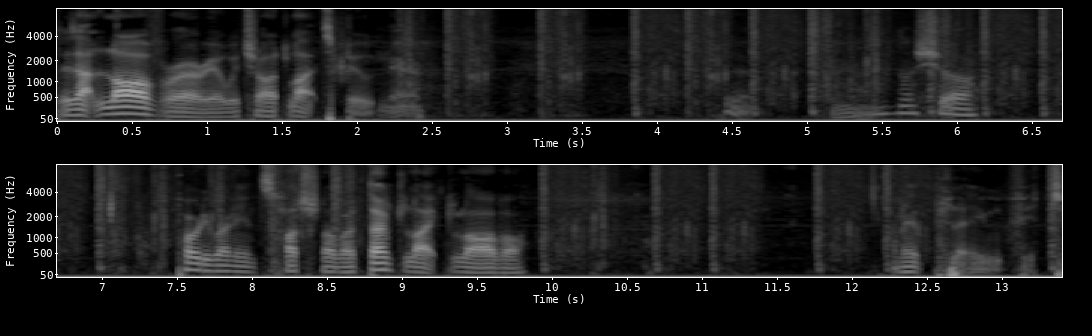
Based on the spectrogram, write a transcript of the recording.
there's, that lava area which I'd like to build now. I'm not sure. Probably won't even touch lava. I don't like lava. I don't play with it.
